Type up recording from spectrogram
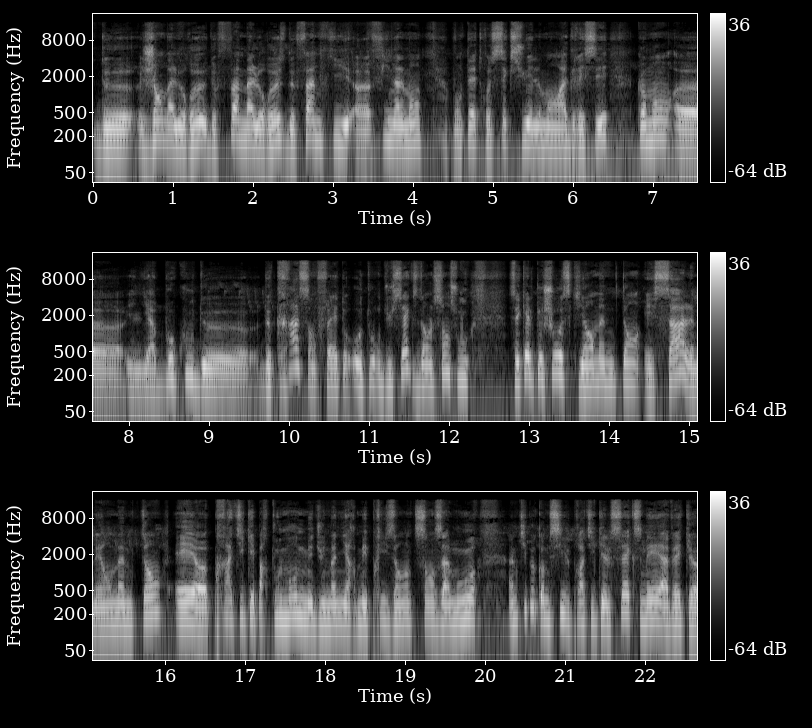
de gens malheureux, de femmes malheureuses, de femmes qui, euh, finalement, vont être sexuellement agressées, comment euh, il y a beaucoup de, de crasse en fait autour du sexe dans le sens où c'est quelque chose qui en même temps est sale mais en même temps est euh, pratiqué par tout le monde mais d'une manière méprisante, sans amour, un petit peu comme s'ils pratiquaient le sexe mais avec euh,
